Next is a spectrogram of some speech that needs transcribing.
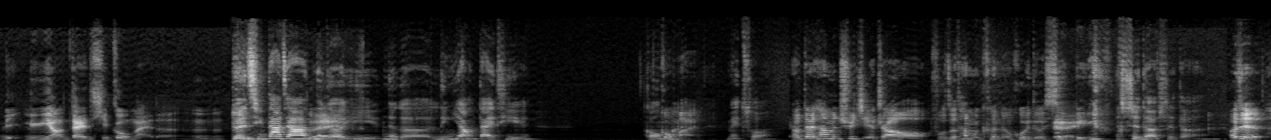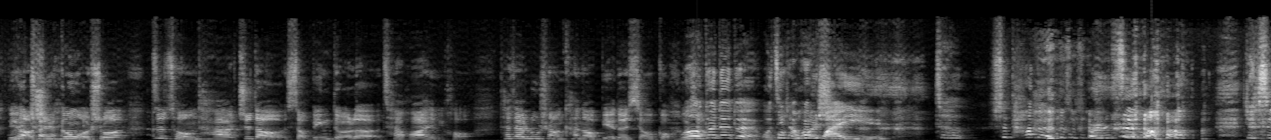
领领养代替购买的。嗯，对，请大家那个以那个领养代替购买，购买，没错，然后带他们去结扎哦，否则他们可能会得性病。是的，是的，而且林老师跟我说，自从他知道小兵得了菜花以后，他在路上看到别的小狗会哦，对对对，我经常会怀疑，这是他的儿子吗？就是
